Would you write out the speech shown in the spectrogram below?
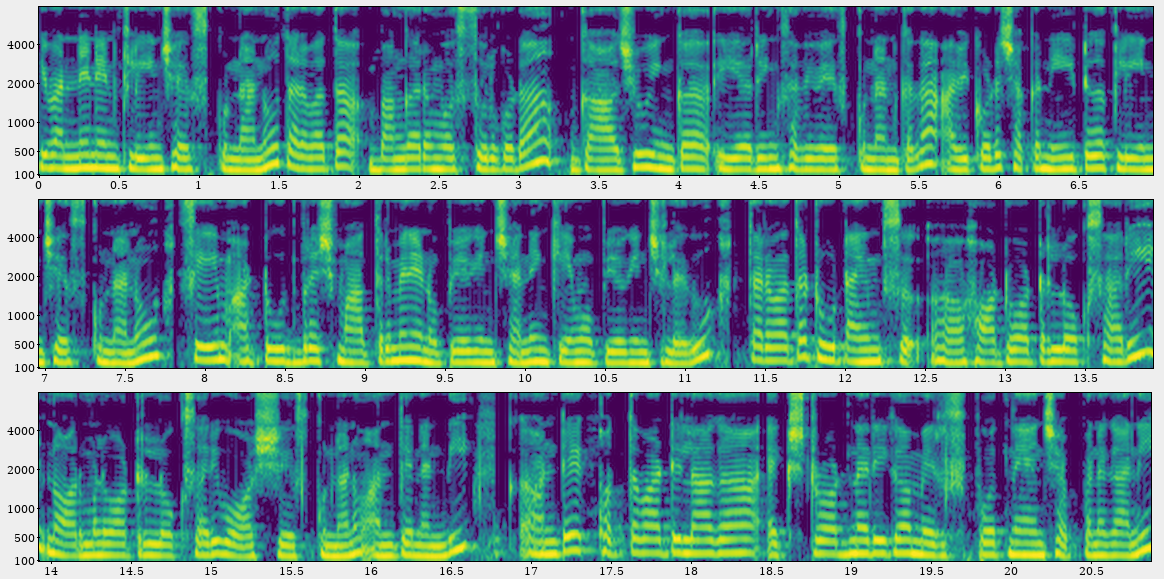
ఇవన్నీ నేను క్లీన్ చేసుకున్నాను. తర్వాత బంగారం వస్తువులు కూడా గాజు ఇంకా ఇయర్ రింగ్స్ అవి వేసుకున్నాను కదా అవి కూడా చక్కగా నీట్గా క్లీన్ చేసుకున్నాను. సేమ్ ఆ టూత్ బ్రష్ మాత్రమే నేను ఉపయోగించాను ఇంకేం ఉపయోగించలేదు. తర్వాత టూ టైమ్స్ హాట్ వాటర్లో ఒకసారి నార్మల్ వాటర్లో ఒకసారి వాష్ చేసుకున్నాను అంతేనండి. అంటే కొత్త వాటిలాగా ఎక్స్ట్రాడినరీగా మెరిసిపోతున్నాయి అని చెప్పను కానీ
